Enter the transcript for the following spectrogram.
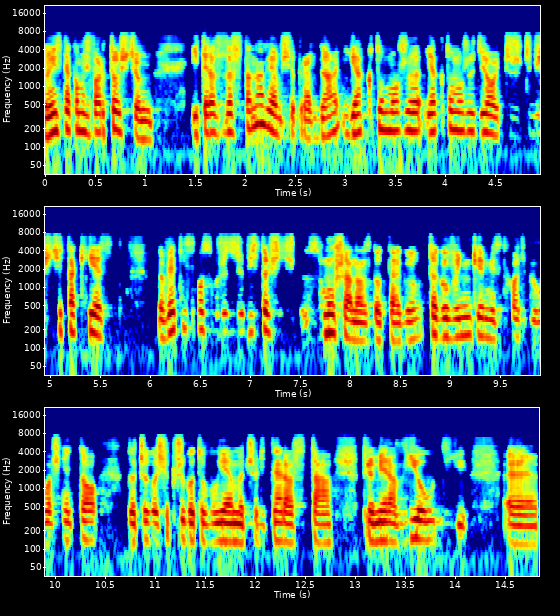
no jest jakąś wartością. I teraz zastanawiam się, prawda, jak to może, jak to może działać, czy rzeczywiście tak jest. No w jaki sposób rzeczywistość zmusza nas do tego. Tego wynikiem jest choćby właśnie to, do czego się przygotowujemy, czyli teraz ta premiera VOD e,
